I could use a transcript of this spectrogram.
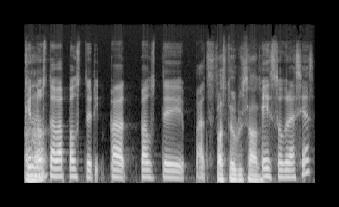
que no estaba pausteri- pa- pauste- pas- Pasteurizado. Eso, gracias.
